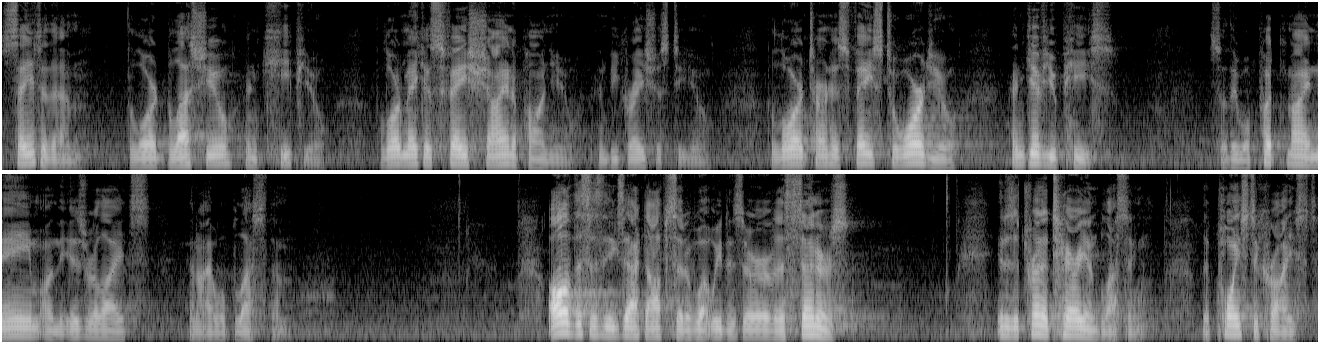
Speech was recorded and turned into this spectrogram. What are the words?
Say to them, The Lord bless you and keep you. The Lord make his face shine upon you and be gracious to you. The Lord turn his face toward you and give you peace. So they will put my name on the Israelites, and I will bless them. All of this is the exact opposite of what we deserve as sinners. It is a Trinitarian blessing that points to Christ.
